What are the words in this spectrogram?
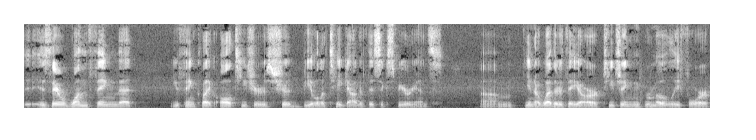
is there one thing that you think like all teachers should be able to take out of this experience? Um, you know, whether they are teaching remotely for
